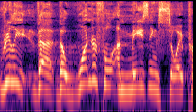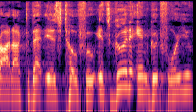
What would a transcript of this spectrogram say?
really the the wonderful, amazing soy product that is tofu. It's good and good for you.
